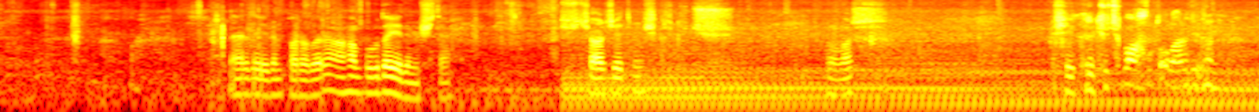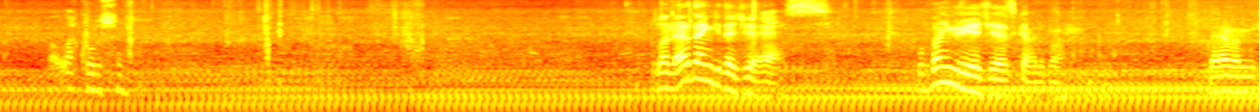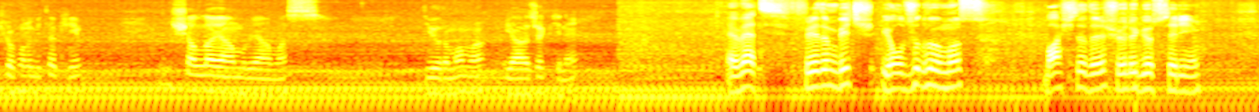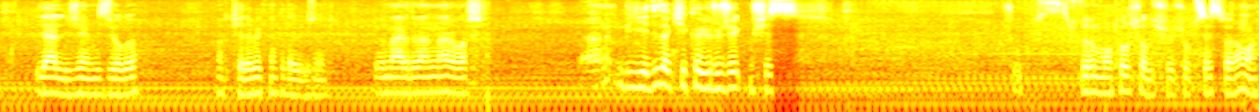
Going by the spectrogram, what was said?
Nerede yedim paraları? Aha burada yedim işte. Charge etmiş 43 dolar. Şey 43 baht dolar diyorum. Allah korusun. Ulan nereden gideceğiz? Buradan yürüyeceğiz galiba. Ben hemen mikrofonu bir takayım. İnşallah yağmur yağmaz diyorum ama yağacak yine. Evet, Freedom Beach yolculuğumuz başladı. Şöyle göstereyim ilerleyeceğimiz yolu. Bak kelebek ne kadar güzel. Böyle merdivenler var. Yani bir 7 dakika yürüyecekmişiz. Çok şurada motor çalışıyor. Çok ses var ama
